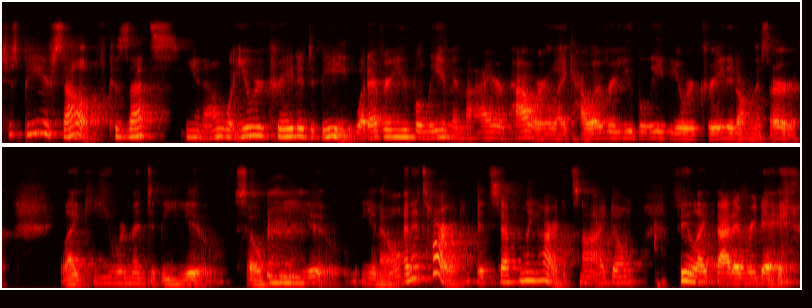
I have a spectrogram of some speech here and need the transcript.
just be yourself because that's you know what you were created to be whatever you believe in the higher power like however you believe you were created on this earth like you were meant to be you. So mm-hmm. be you you know? And it's hard. It's definitely hard. It's not i don't feel like that every day.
